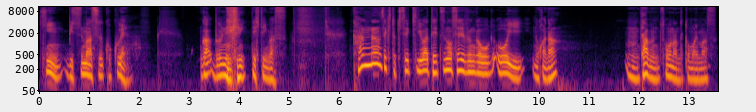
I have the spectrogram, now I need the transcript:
金、ビスマス、黒鉛が分離できています。観覧石と奇跡は鉄の成分が多いのかな？うん、多分そうなんだと思います。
